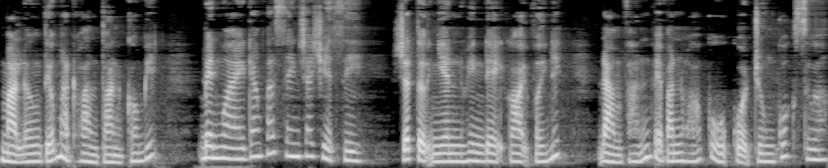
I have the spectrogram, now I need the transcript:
Mà lương tiếu mặt hoàn toàn không biết bên ngoài đang phát sinh ra chuyện gì. Rất tự nhiên huynh đệ gọi với Nick đàm phán về văn hóa cổ của Trung Quốc xưa.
